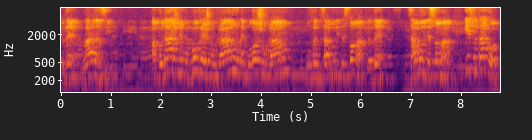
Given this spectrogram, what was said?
Jel ne? Gladan si. Ako daš neku pogrešnu hranu, neku lošu hranu, ufad, zabudite stomak, jel ne? Zabudite stomak. Isto tako,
